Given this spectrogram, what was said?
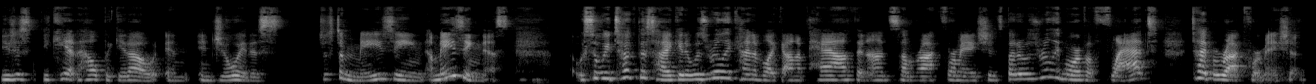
you just, you can't help but get out and enjoy this just amazing, amazingness. So we took this hike and it was really kind of like on a path and on some rock formations, but it was really more of a flat type of rock formation.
